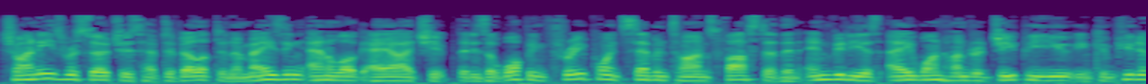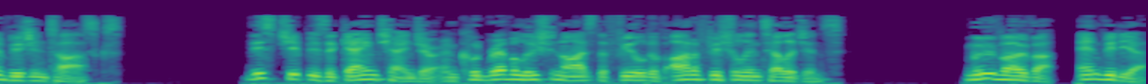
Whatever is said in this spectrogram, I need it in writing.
Chinese researchers have developed an amazing analog AI chip that is a whopping 3.7 times faster than NVIDIA's A100 GPU in computer vision tasks. This chip is a game changer and could revolutionize the field of artificial intelligence. Move over, NVIDIA,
